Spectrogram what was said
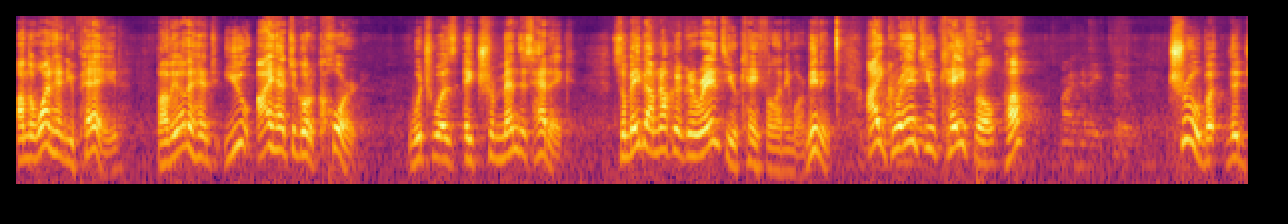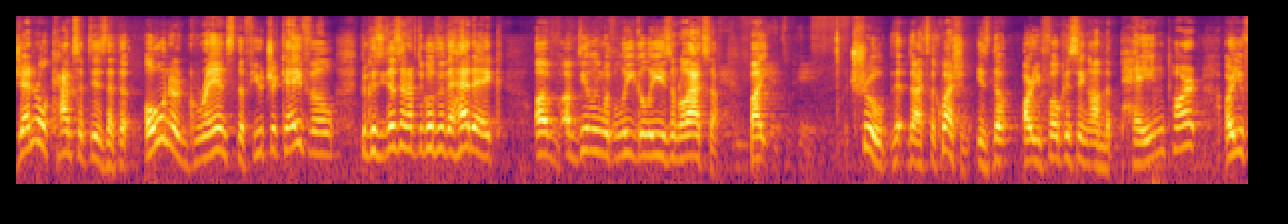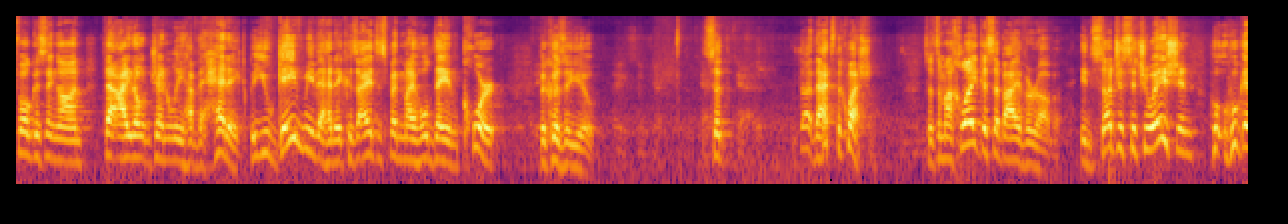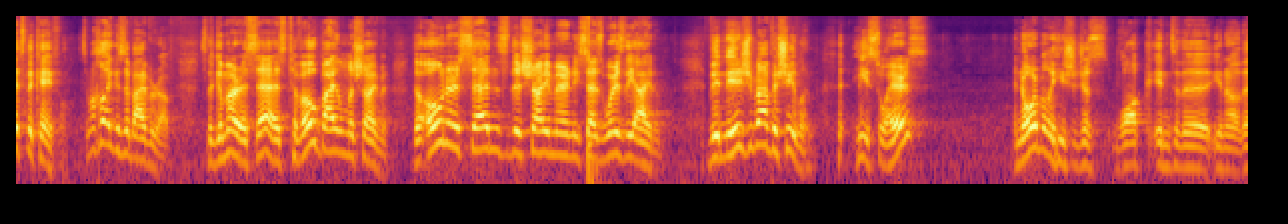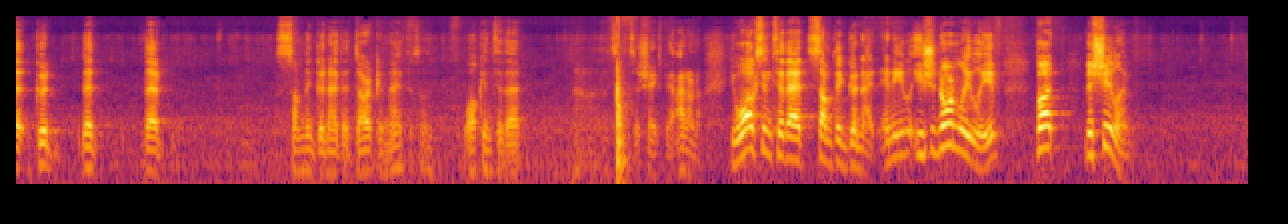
On the one hand, you paid. But on the other hand, you I had to go to court, which was a tremendous headache. So maybe I'm not going to grant you kafel anymore. Meaning, I grant you kafel, huh? My headache too. True, but the general concept is that the owner grants the future kafel because he doesn't have to go through the headache of, of dealing with legalese and all that stuff. By he gets paid. True. Th- that's the question. Is the are you focusing on the paying part? Or are you focusing on that I don't generally have the headache, but you gave me the headache because I had to spend my whole day in court because of you. Headache subjection. Cash, So th- that's the question. So it's a machlokes abai. In such a situation, who, who gets the kefil? It's a machlokes abai. So the Gemara says, "Tavo bail m'shaymer." The owner sends the shaymer and he says, "Where's the item?" V'nishba v'shilim. He swears, and normally he should just walk into the, you know, that good that that something good night, that dark good night, or something. Walk into that. I that's, that's a Shakespeare. I don't know. He walks into that something good night, and he, he should normally leave, but v'shilim.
